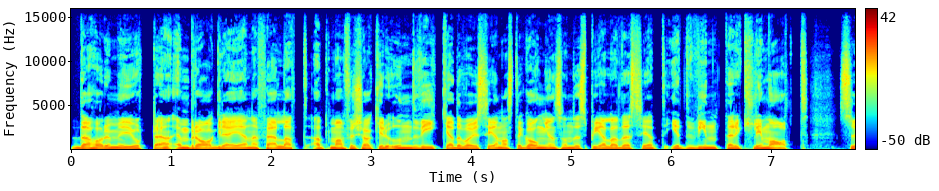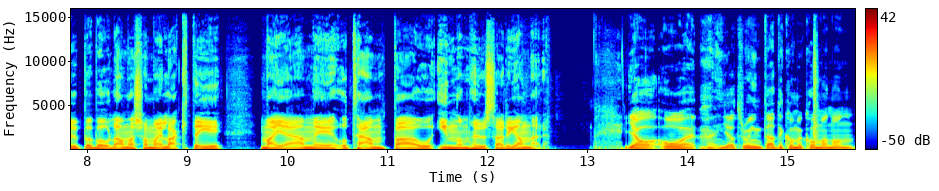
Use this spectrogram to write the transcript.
där har de ju gjort en, en, bra grej i NFL, att, att man försöker undvika, det var ju senaste gången som det spelades i ett, i ett vinterklimat, Super Bowl. Annars har man ju lagt det i Miami och Tampa och inomhusarenor. Ja, och jag tror inte att det kommer komma någon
